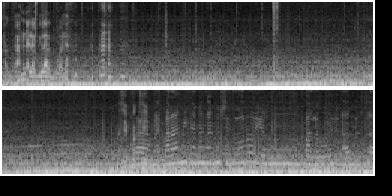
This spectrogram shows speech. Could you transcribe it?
Pagka nalaglag wala. Kasi pag Marami, marami ka ng ano siguro yung follower ano sa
